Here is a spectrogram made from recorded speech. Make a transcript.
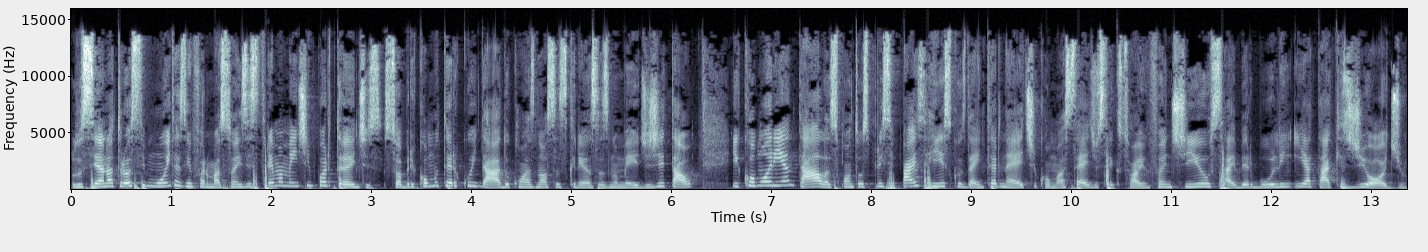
Luciana trouxe muitas informações extremamente importantes sobre como ter cuidado com as nossas crianças no meio digital e como orientá-las quanto aos principais riscos da internet, como assédio sexual infantil, cyberbullying e ataques de ódio.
